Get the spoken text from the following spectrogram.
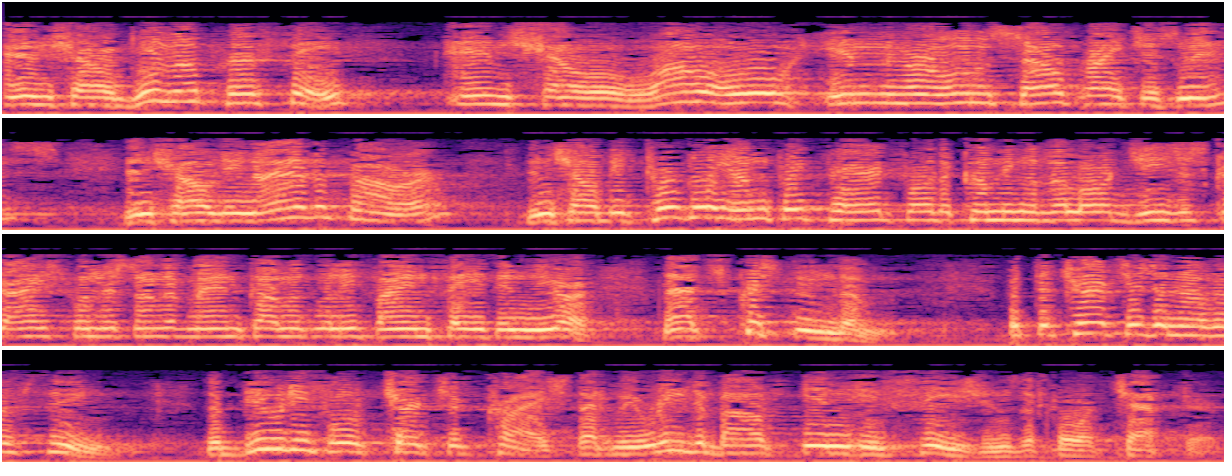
and shall give up her faith and shall wallow in her own self-righteousness, and shall deny the power, and shall be totally unprepared for the coming of the Lord Jesus Christ. When the Son of Man cometh, will he find faith in the earth? That's Christendom. But the church is another thing. The beautiful church of Christ that we read about in Ephesians, the fourth chapter,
